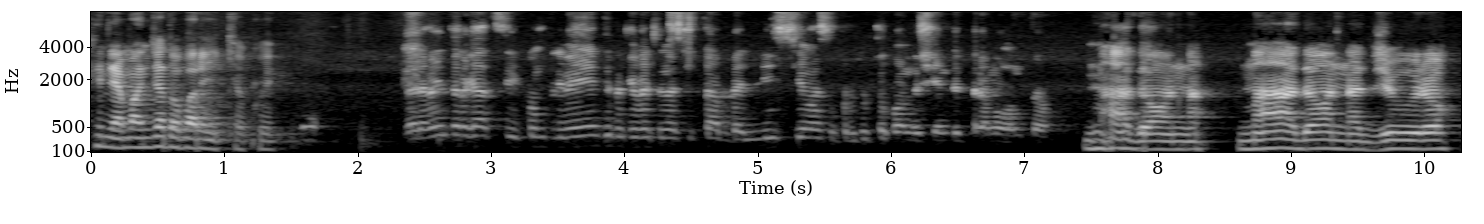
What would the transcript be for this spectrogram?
Quindi ha mangiato parecchio qui. veramente ragazzi complimenti perché avete una città bellissima, soprattutto quando scende il tramonto. Madonna, madonna, giuro.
